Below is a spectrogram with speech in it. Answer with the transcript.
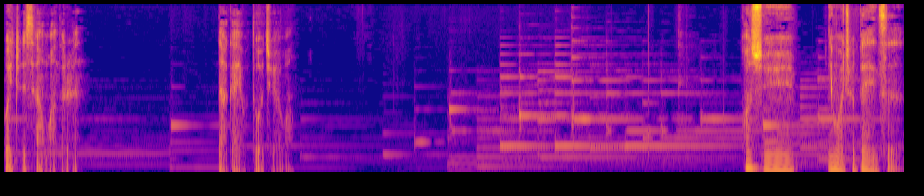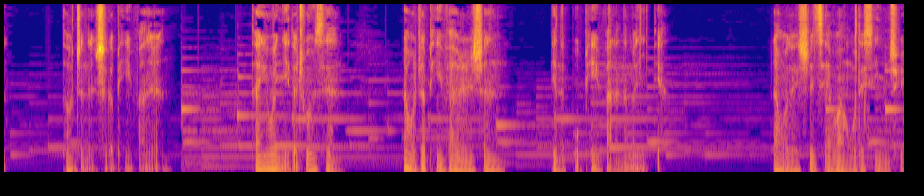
为之向往的人，那该有多绝望？或许你我这辈子都只能是个平凡人，但因为你的出现，让我这平凡人生变得不平凡了那么一点，让我对世界万物的兴趣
